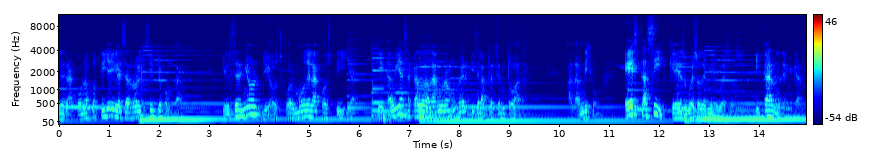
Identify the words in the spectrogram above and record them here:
le sacó una costilla y le cerró el sitio con carne. Y el Señor Dios formó de la costilla que había sacado Adán una mujer y se la presentó a Adán. Adán dijo, esta sí que es hueso de mis huesos y carne de mi carne.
